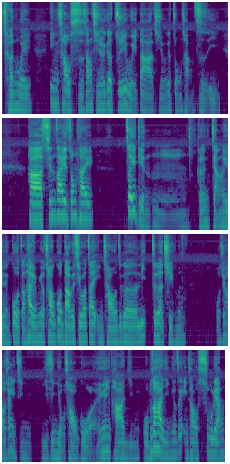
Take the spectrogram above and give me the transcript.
成为英超史上其中一个最伟大其中一个中场之一。他现在状态这一点，嗯，可能讲的有点过早。他有没有超过大卫希沃在英超这个力这个 achievement？我觉得好像已经已经有超过了，因为他赢，我不知道他赢的这个英超数量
